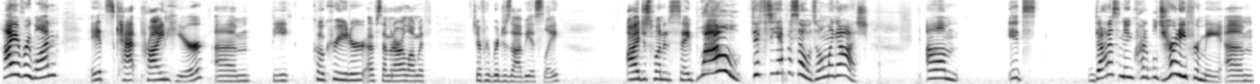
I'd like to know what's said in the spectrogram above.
Hi, everyone. it's Kat Pride here, um, the co creator of Seminar, along with Jeffrey Bridges, obviously. I just wanted to say, wow, 50 episodes. Oh my gosh. Um, it's that is an incredible journey for me. Um,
